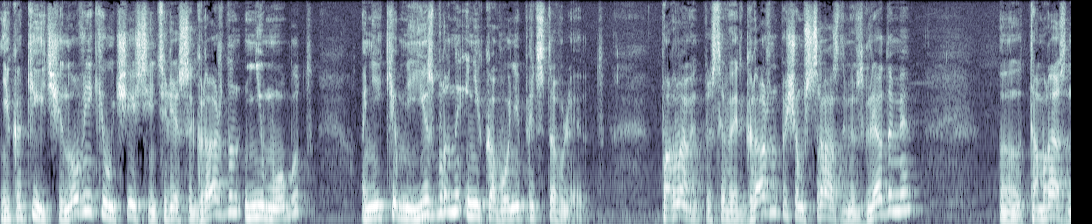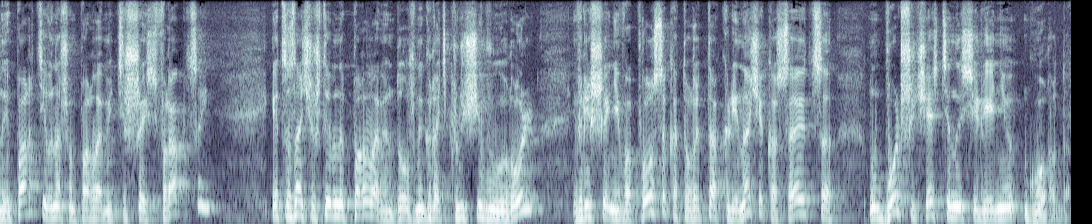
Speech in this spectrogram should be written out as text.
Никакие чиновники учесть интересы граждан не могут, они никем не избраны и никого не представляют. Парламент представляет граждан, причем с разными взглядами. Э, там разные партии, в нашем парламенте шесть фракций – это значит, что именно парламент должен играть ключевую роль в решении вопроса, который так или иначе касается ну, большей части населения города.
